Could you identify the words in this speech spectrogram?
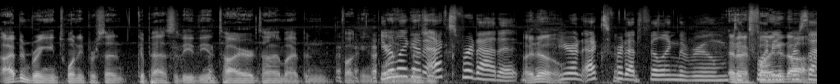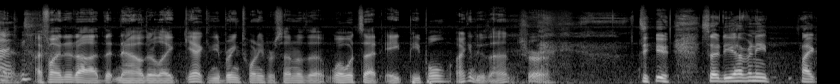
I've been bringing twenty percent capacity the entire time I've been fucking. you're playing like an expert at it. I know. You're an expert at filling the room and to I find twenty it odd. percent. I find it odd that now they're like, yeah, can you bring twenty percent of the? Well, what's that? Eight people? I can do that. Sure. do you, so do you have any like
